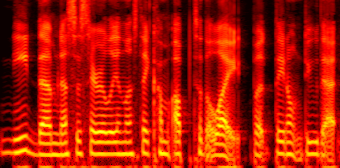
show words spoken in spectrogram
need them necessarily unless they come up to the light, but they don't do that.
